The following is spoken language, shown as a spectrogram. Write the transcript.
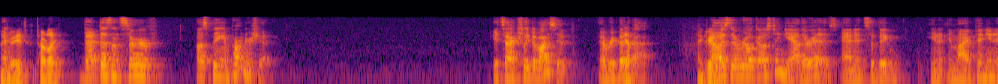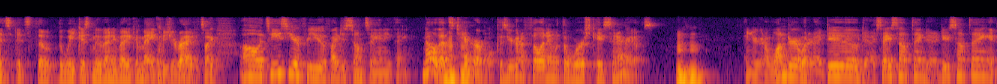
Agreed, and totally. That doesn't serve us being in partnership. It's actually divisive, every bit yep. of that. Agreed. Now, is there real ghosting? Yeah, there is, and it's a big you know, in my opinion, it's it's the the weakest move anybody can make because you're right. It's like, oh, it's easier for you if I just don't say anything. No, that's mm-hmm. terrible because you're going to fill it in with the worst case scenarios. Mm-hmm. And you're going to wonder, what did I do? Did I say something? Did I do something?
